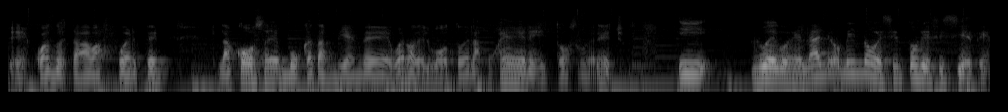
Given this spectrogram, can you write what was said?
es cuando estaba más fuerte la cosa en busca también de, bueno, del voto de las mujeres y todos sus derechos. Y luego en el año 1917,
